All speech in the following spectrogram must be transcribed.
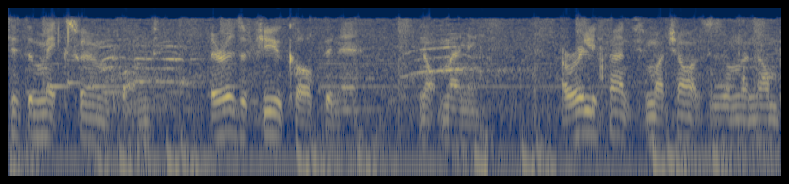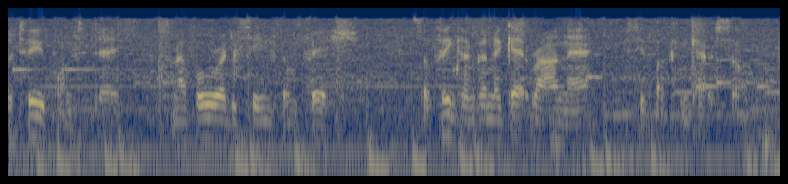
This is the mixed swimming pond. There is a few carp in here, not many. I really fancy my chances on the number two pond today, and I've already seen some fish. So I think I'm going to get round there, and see if I can catch some.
